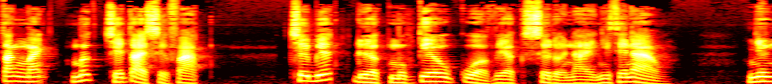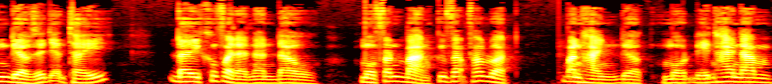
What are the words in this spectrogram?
tăng mạnh mức chế tài xử phạt chưa biết được mục tiêu của việc sửa đổi này như thế nào. Nhưng điều dễ nhận thấy, đây không phải là lần đầu một văn bản quy phạm pháp luật ban hành được 1 đến 2 năm,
